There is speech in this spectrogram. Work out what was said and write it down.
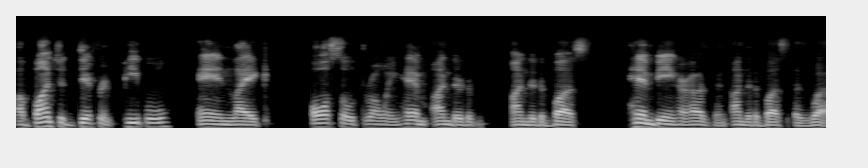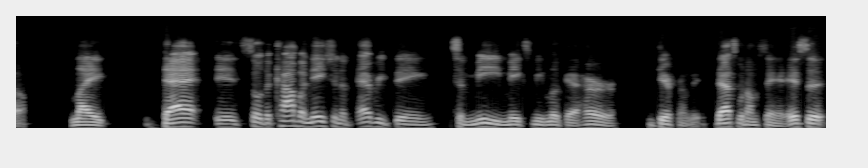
a bunch of different people and like also throwing him under the under the bus. Him being her husband under the bus as well. Like that is so the combination of everything to me makes me look at her differently. That's what I'm saying. It's a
